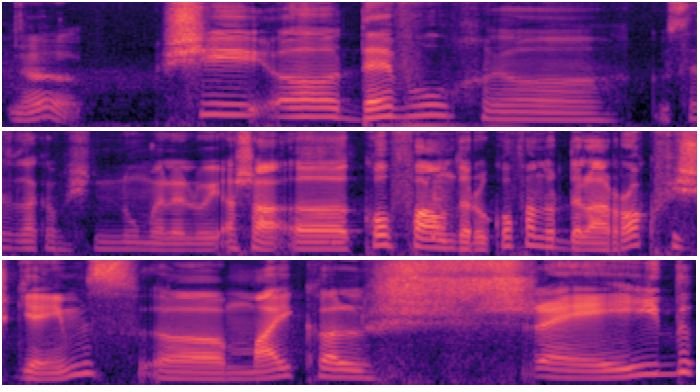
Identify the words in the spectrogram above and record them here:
No. Și uh, devul, uh, stai să dacă am și numele lui, așa, uh, co-founderul, co-founderul de la Rockfish Games, uh, Michael Shade,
